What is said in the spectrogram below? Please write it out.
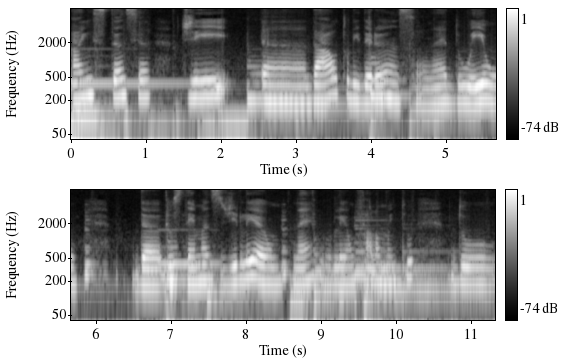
a instância de, uh, da autoliderança, né? Do eu, da, dos temas de Leão, né? O Leão fala muito do,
